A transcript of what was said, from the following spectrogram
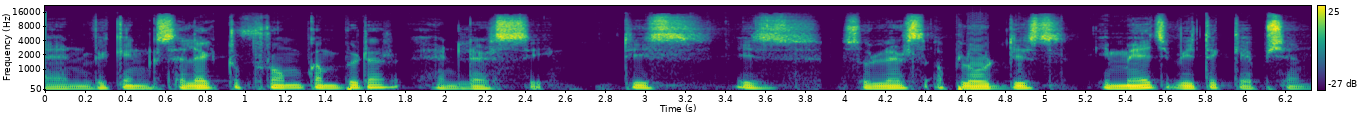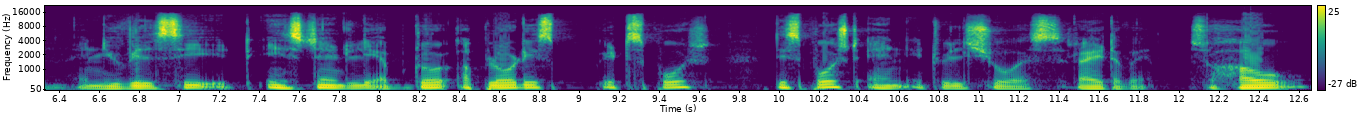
And we can select from computer and let's see. This is so let's upload this image with a caption. And you will see it instantly upload upload is its post this post and it will show us right away. So how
